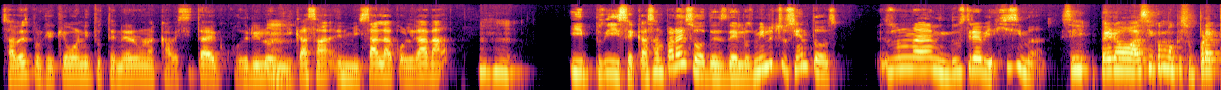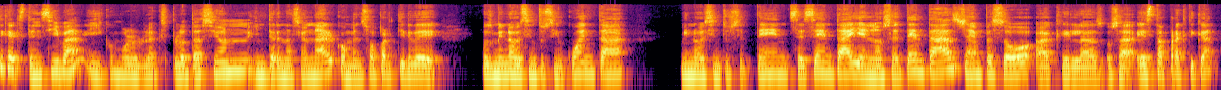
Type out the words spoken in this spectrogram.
¿sabes? Porque qué bonito tener una cabecita de cocodrilo en Mm. mi casa, en mi sala colgada. Y, pues, y se casan para eso, desde los 1800. Es una industria viejísima. Sí, pero así como que su práctica extensiva y como la explotación internacional comenzó a partir de los 1950, 1970, 60 y en los 70 ya empezó a que las, o sea, esta práctica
